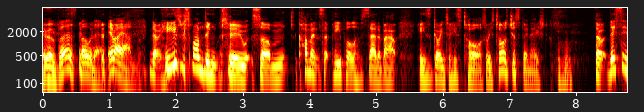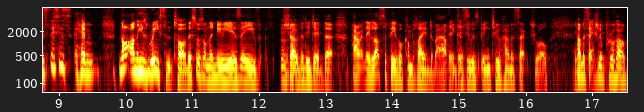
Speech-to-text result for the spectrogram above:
reverse boner. Here I am. No, he's responding to some comments that people have said about he's going to his tour. So his tour's just finished. So this is this is him not on his recent tour. This was on the New Year's Eve mm-hmm. show that he did that apparently lots of people complained about because did. he was being too homosexual, homosexually provo-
